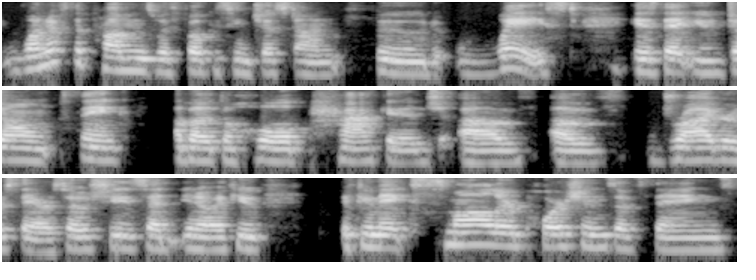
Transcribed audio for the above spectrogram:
one of the problems with focusing just on food waste is that you don't think about the whole package of of drivers there. So she said, you know, if you if you make smaller portions of things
